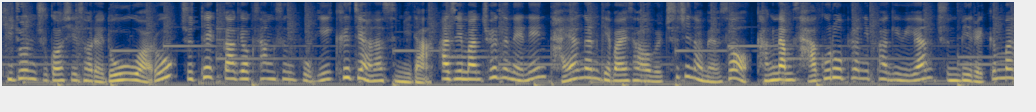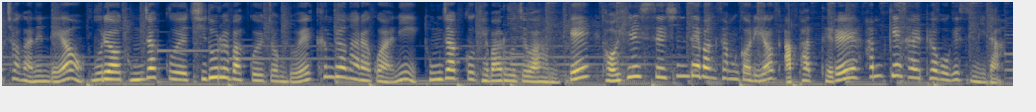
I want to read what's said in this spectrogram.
기존 주거시설의 노후화로 주택 가격 상승폭이 크지 않았습니다. 하지만 최근에는 다양한 개발 사업을 추진하면서 강남 4구로 편입하기 위한 준비를 끝마쳐 가는데요. 무려 동작구의 지도를 바꿀 정도의 큰 변화라고 하니 동작구 개발 호재와 함께 더 힐스 신대 방 삼거리역 아파트를 함께 살펴보겠습니다.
